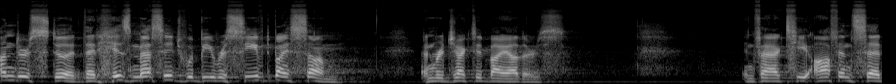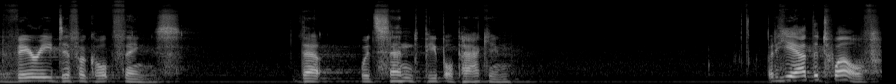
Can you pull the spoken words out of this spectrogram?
understood that his message would be received by some and rejected by others. In fact, he often said very difficult things that would send people packing. But he had the 12.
